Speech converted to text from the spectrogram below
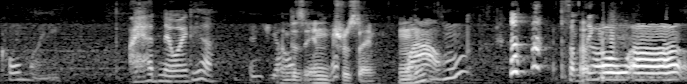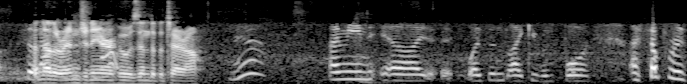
coal mining I had no idea. and That geology. is interesting. Mhm. Wow. Something. So, uh, so Another engineer who was into the tarot. Yeah. I mean, uh, it wasn't like he was born, except for his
